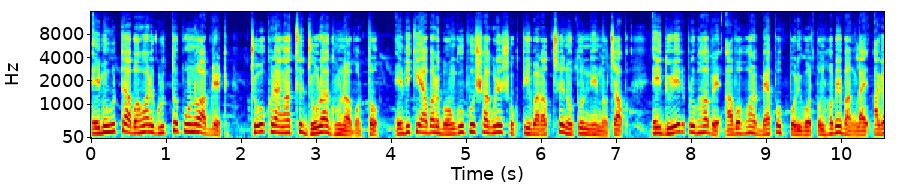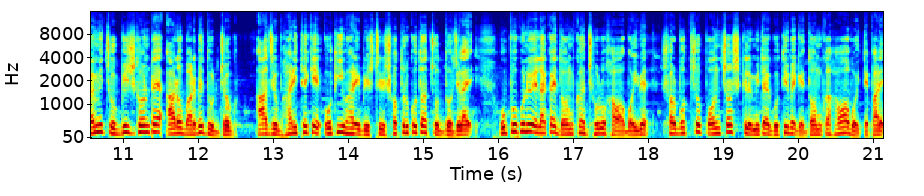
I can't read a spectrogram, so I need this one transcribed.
এই মুহূর্তে আবহাওয়ার গুরুত্বপূর্ণ আপডেট, চোখ রাঙাচ্ছে জোড়া ঘূর্ণাবর্ত। এদিকে আবার বঙ্গোপসাগরে শক্তি বাড়াচ্ছে নতুন নিম্নচাপ। এই দুয়ের প্রভাবে আবহাওয়ার ব্যাপক পরিবর্তন হবে বাংলায়। আগামী চব্বিশ ঘন্টায় আরও বাড়বে দুর্যোগ। আজ ভারী থেকে অতি ভারী বৃষ্টির সতর্কতা চোদ্দ জেলায় উপকূলীয় এলাকায় দমকা ঝোড়ো হাওয়া বইবে। সর্বোচ্চ পঞ্চাশ কিলোমিটার গতিবেগে দমকা হাওয়া বইতে পারে।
